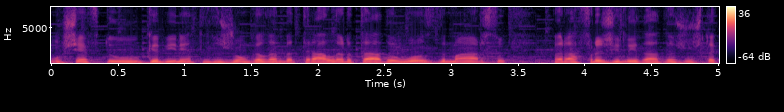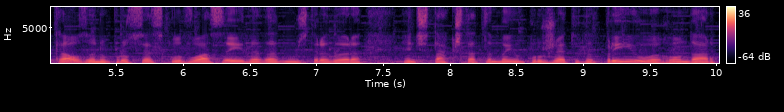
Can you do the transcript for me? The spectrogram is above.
Um chefe do gabinete de João Galamba terá alertado a 11 de março para a fragilidade da justa causa no processo que levou à saída da administradora. Em destaque está também um projeto da PRIO a rondar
